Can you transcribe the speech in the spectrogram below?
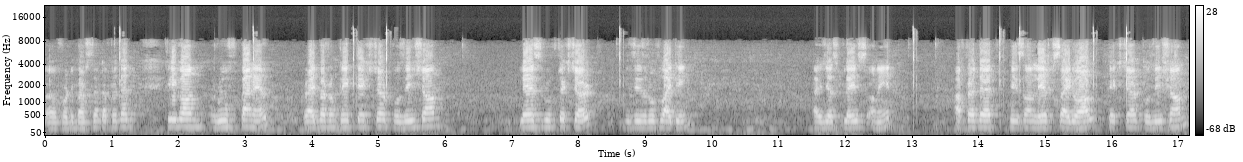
40% uh, after that click on roof panel. Right button click texture position place roof texture. This is roof lighting. I just place on it. After that place on left side wall texture position.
